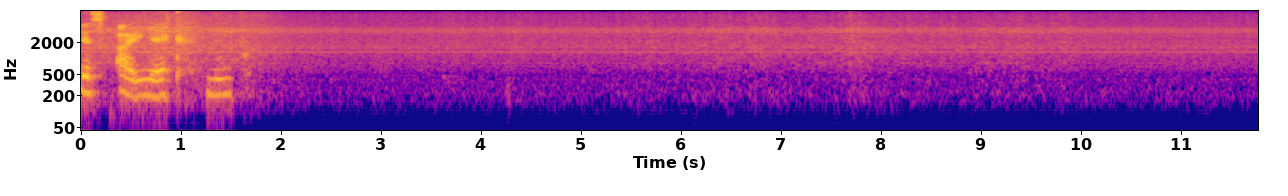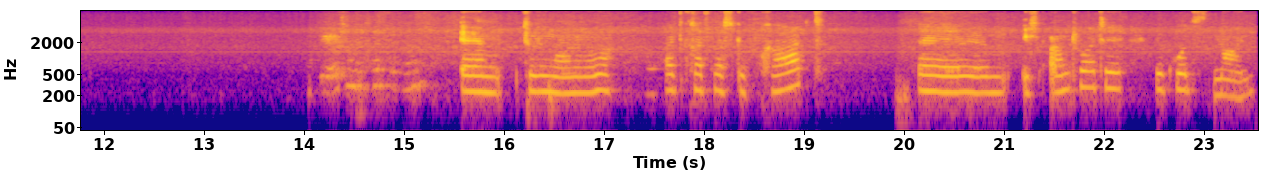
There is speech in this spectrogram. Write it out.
Jetzt Ayek-Noob. Ähm, Entschuldigung, meine Mama hat gerade was gefragt. Ähm, ich antworte ihr kurz nein.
